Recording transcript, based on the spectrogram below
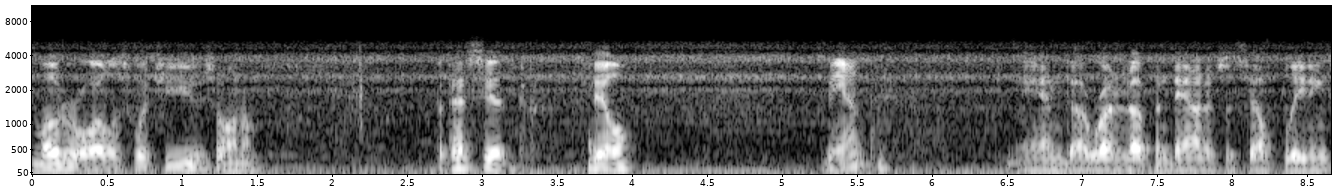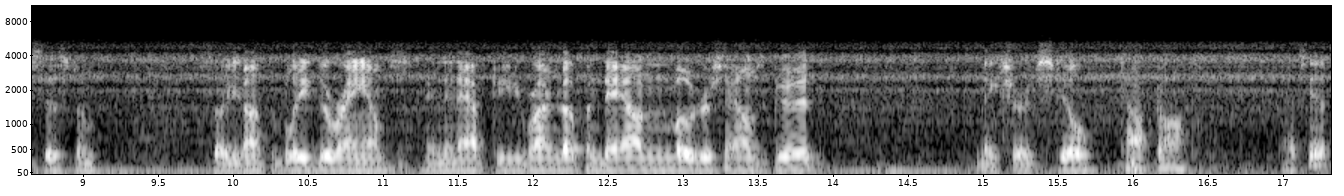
motor oil is what you use on them but that's it. Fill vent and uh, run it up and down. It's a self-bleeding system so you don't have to bleed the rams. And then after you run it up and down and motor sounds good make sure it's still topped off. That's it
